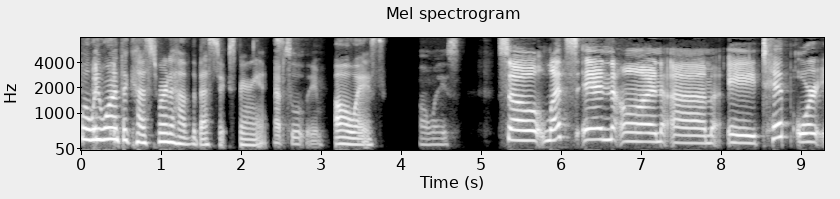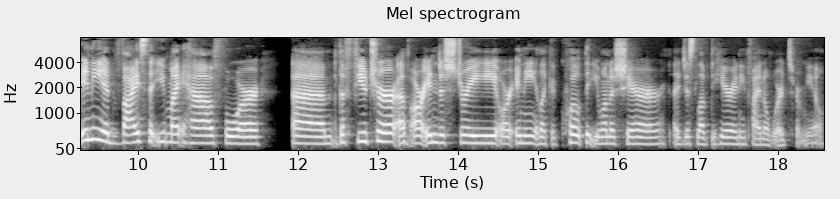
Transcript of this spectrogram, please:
well, we want the customer to have the best experience. Absolutely. Always. Always. So let's end on um, a tip or any advice that you might have for um, the future of our industry or any like a quote that you want to share. I just love to hear any final words from you.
